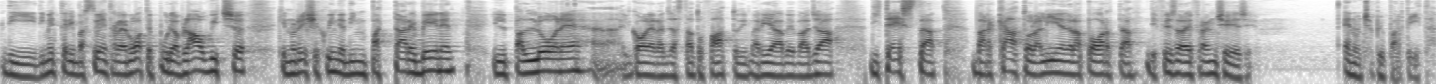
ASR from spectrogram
di, di, mettere i bastoni tra le ruote pure a Vlaovic che non riesce quindi ad impattare bene il pallone. Eh, il gol era già stato fatto Di Maria aveva già di testa varcato la linea della porta difesa dai francesi. E non c'è più partita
